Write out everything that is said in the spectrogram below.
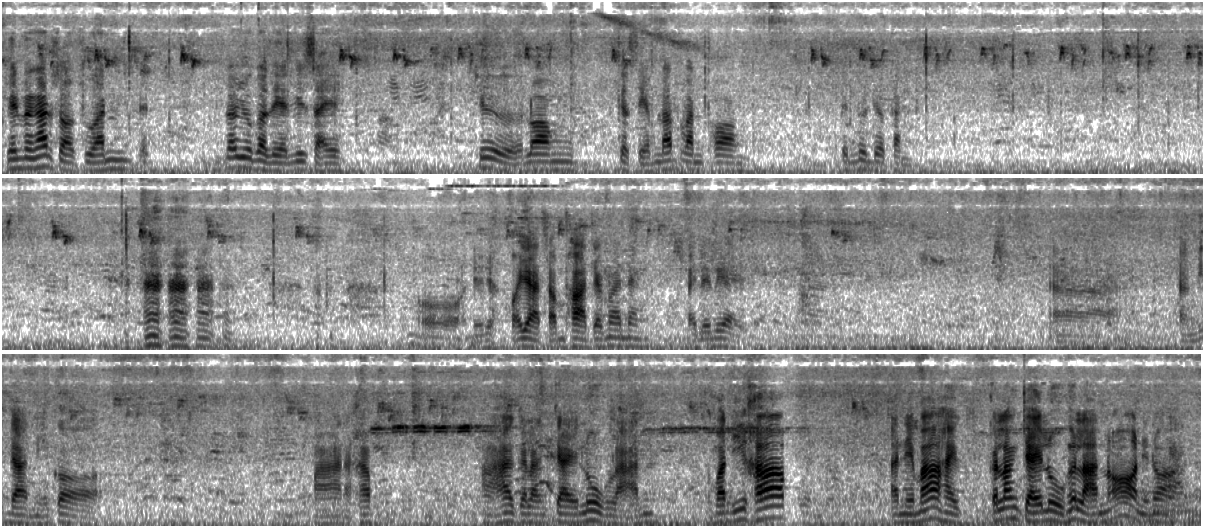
เป็นไปงานสอบสวนแล้วอยู่เกษตรวิสัย ชื่อรองเกษมรัฐวันทอง เป็นรุ่นเดียวกัน โอ้เดี๋ยวเดี๋ยวขออนุญาตสัมภาษณ์จังหน่อยนึงไปเรื่อยๆทางนี้ด้านนี้ก็มานะครับ มาให้กำลังใจลูกหลานสวัสดีครับ อันนี้มาให้กำลังใจลูกให้หลานน้อนี่เนาะอ๋อมาลูกค้า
